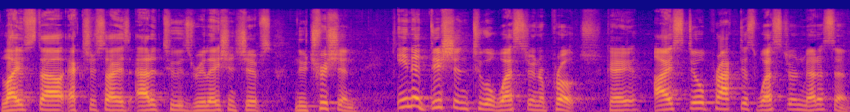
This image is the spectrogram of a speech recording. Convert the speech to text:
lifestyle, exercise, attitudes, relationships, nutrition, in addition to a Western approach, okay? I still practice Western medicine.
